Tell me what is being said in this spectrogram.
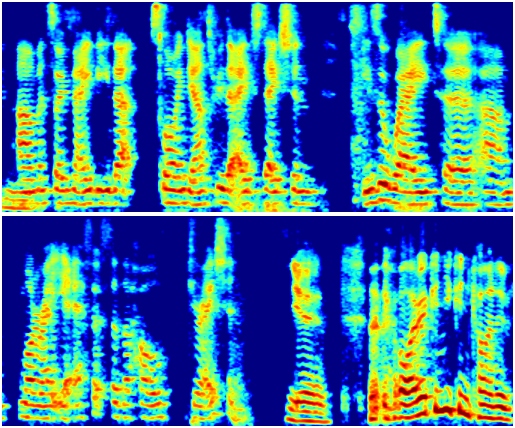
Mm. Um, and so maybe that slowing down through the aid station is a way to um, moderate your effort for the whole duration. Yeah. Well, I reckon you can kind of,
